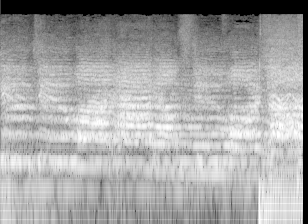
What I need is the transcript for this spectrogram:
you do what Addamses do or die.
